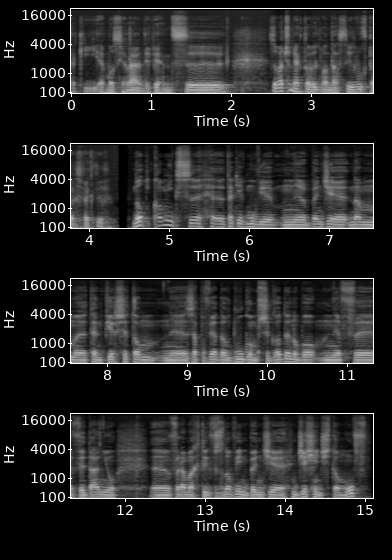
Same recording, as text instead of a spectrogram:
taki emocjonalny, więc yy, zobaczymy jak to wygląda z tych dwóch perspektyw. No, komiks, y, tak jak mówię, y, będzie nam ten pierwszy tom zapowiadał długą przygodę, no bo w wydaniu w ramach tych wznowień będzie 10 tomów.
